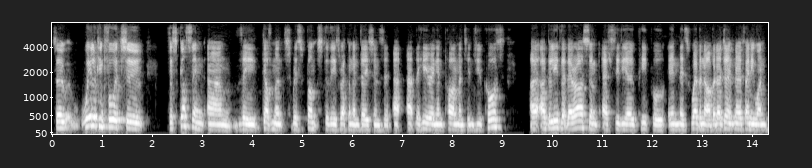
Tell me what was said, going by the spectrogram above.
So we're looking forward to discussing um, the government's response to these recommendations at, at, the hearing in Parliament in due course. I, I, believe that there are some FCDO people in this webinar, but I don't know if anyone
